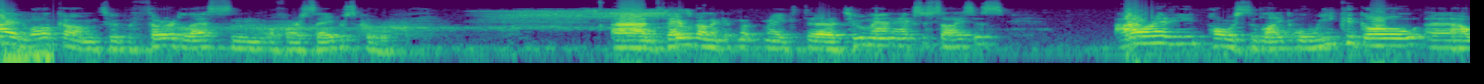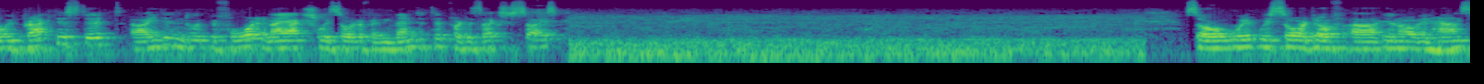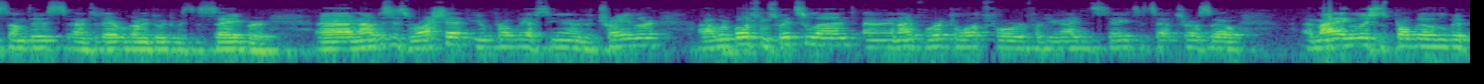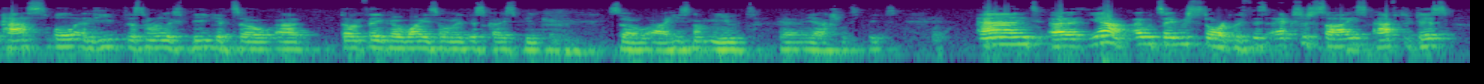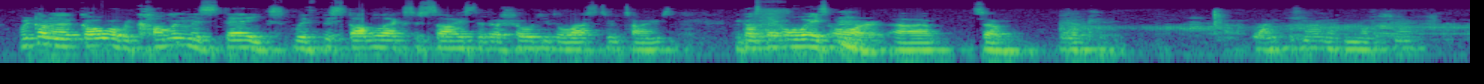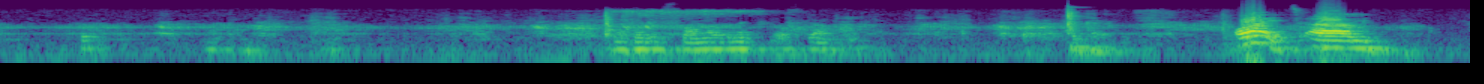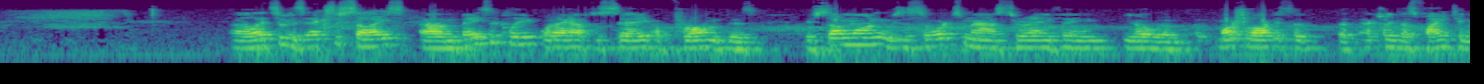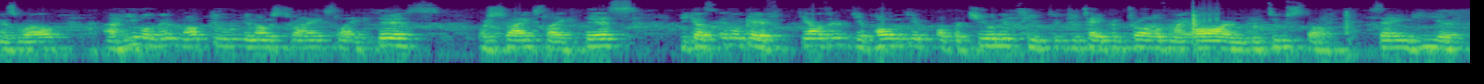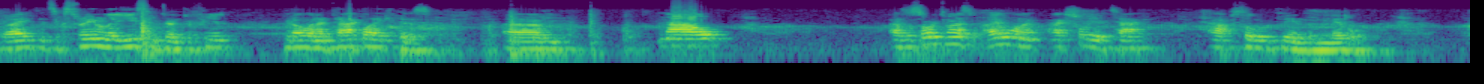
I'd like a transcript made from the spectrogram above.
Hi and welcome to the third lesson of our Sabre School. Uh, today we're going to make the two-man exercises. I already posted like a week ago uh, how we practiced it. Uh, he didn't do it before and I actually sort of invented it for this exercise. So we, we sort of, uh, you know, enhanced on this and today we're going to do it with the Sabre. Uh, now this is Rashad, you probably have seen him in the trailer. Uh, we're both from Switzerland uh, and I've worked a lot for, for the United States, etc. So uh, my English is probably a little bit passable and he doesn't really speak it, so uh, don't think, oh, why is only this guy speaking? So uh, he's not mute, he actually speaks. And yeah, I would say we start with this exercise. After this, we're going to go over common mistakes with this double exercise that I showed you the last two times, because they always are. So, okay. Blank is now, nothing more to Good. Okay. All right. Um, uh, let's do this exercise. Um, basically, what I have to say up front is, if someone who's a swords master or anything, you know, a martial artist that, that actually does fighting as well, uh, he will not do, you know, strikes like this or strikes like this because it'll give the other, the opponent the opportunity to, to take control of my arm and do stuff. Same here, right? It's extremely easy to interfere, you know, an attack like this. Um, now, as a swordsmaster, I want to actually attack absolutely in the middle.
